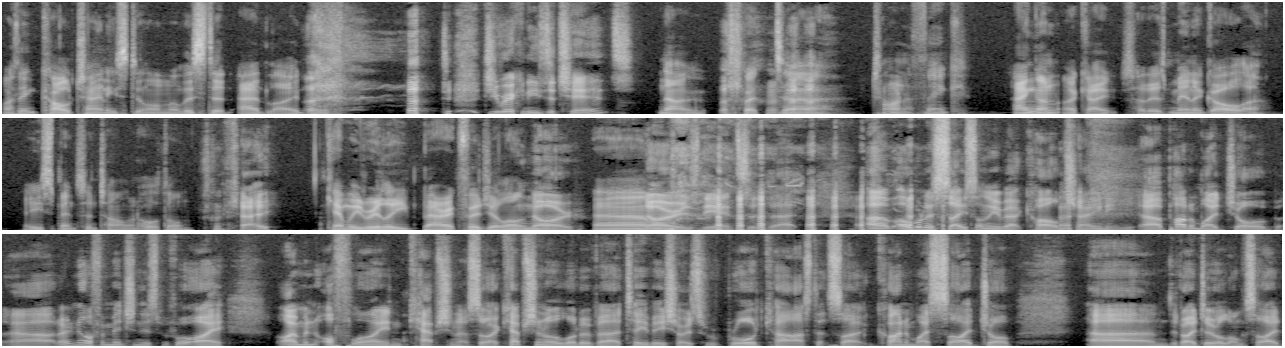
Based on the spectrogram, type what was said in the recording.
I think Kyle Cheney's still on the list at Adelaide. do you reckon he's a chance? no, but uh, trying to think. Hang on. Okay, so there's Menegola. He spent some time at Hawthorn. Okay. Can we really barrack for Geelong? No. Um, no is the answer to that. um, I want to say something about Kyle Cheney. Uh, part of my job, uh, I don't know if I mentioned this before. I I'm an offline captioner, so I caption a lot of uh, TV shows for broadcast. That's like kind of my side job um, that I do alongside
